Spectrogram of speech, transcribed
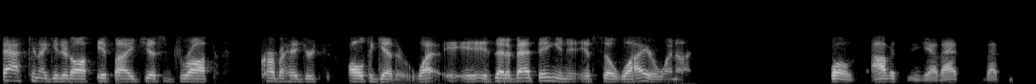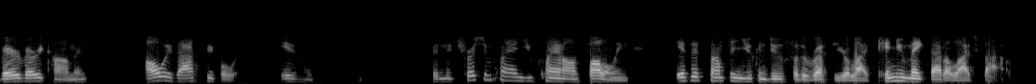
fast can I get it off if I just drop carbohydrates altogether? Why is that a bad thing? And if so, why or why not? Well, obviously, yeah, that's that's very very common. I always ask people: Is the nutrition plan you plan on following is it something you can do for the rest of your life? Can you make that a lifestyle?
